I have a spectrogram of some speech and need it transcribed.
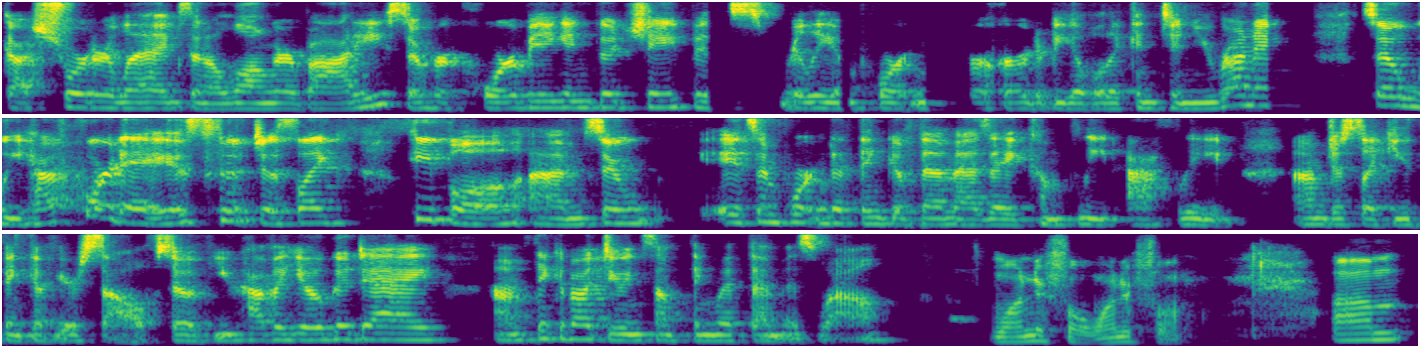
got shorter legs and a longer body. So, her core being in good shape is really important for her to be able to continue running. So we have core days, just like people. Um, so it's important to think of them as a complete athlete, um, just like you think of yourself. So if you have a yoga day, um, think about doing something with them as well. Wonderful, wonderful. Um,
